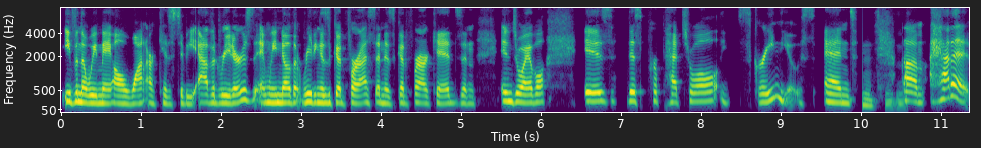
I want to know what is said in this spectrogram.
even though we may all want our kids to be avid readers and we know that reading is good for us and is good for our kids and enjoyable, is this perpetual screen use. And mm-hmm. um, I had a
